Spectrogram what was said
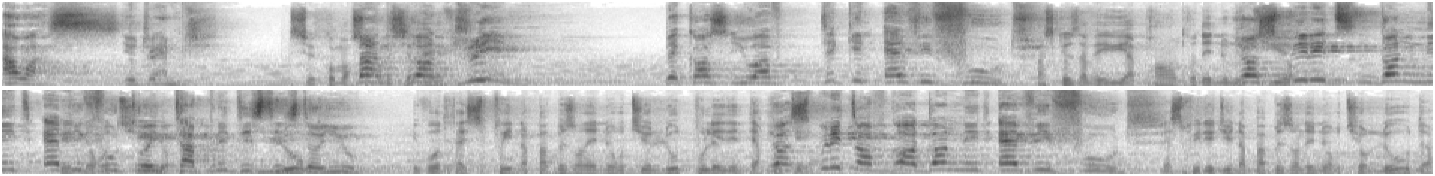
hours you dreamt. Ce your dream because you have taken heavy food. parce que vous avez eu à prendre des Your nourritures spirits don't need heavy food to interpret these things to you. Et votre esprit n'a pas besoin de nourriture lourde pour les interpréter. L'esprit de Dieu n'a pas besoin de nourriture lourde.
